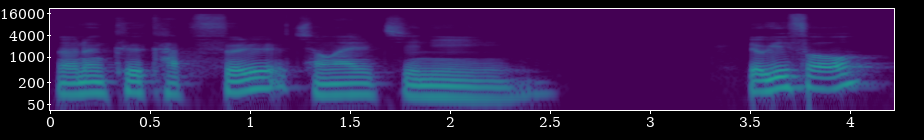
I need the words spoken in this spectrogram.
너는 그 값을 정할지니 여기서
